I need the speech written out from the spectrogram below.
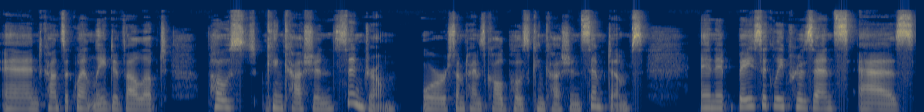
and consequently developed post concussion syndrome, or sometimes called post concussion symptoms. And it basically presents as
